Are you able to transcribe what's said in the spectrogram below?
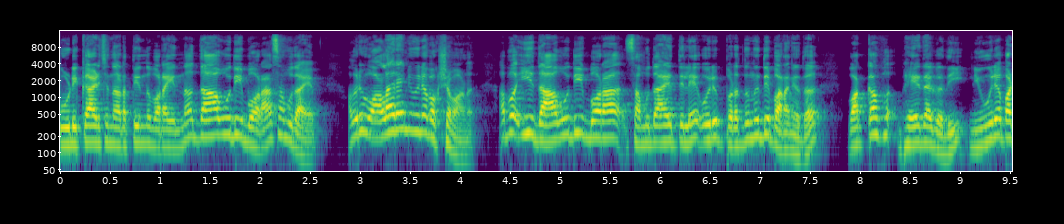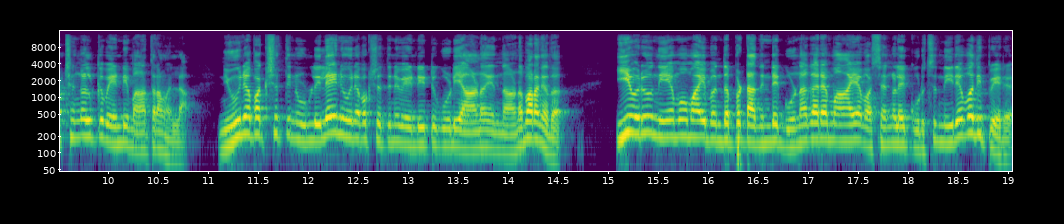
കൂടിക്കാഴ്ച നടത്തി എന്ന് പറയുന്ന ദാവൂദി ബോറ സമുദായം. അവർ വളരെ ന്യൂനപക്ഷമാണ്. അപ്പോൾ ഈ ദാവൂദി ബോറ സമുദായത്തിലെ ഒരു പ്രതിനിധി പറഞ്ഞത് വക്കഫ് ഭേദഗതി ന്യൂനപക്ഷങ്ങൾക്ക് വേണ്ടി മാത്രമല്ല ന്യൂനപക്ഷത്തിനുള്ളിലെ ന്യൂനപക്ഷത്തിന് വേണ്ടിയിട്ട് കൂടിയാണ് എന്നാണ് പറഞ്ഞത്. ഈ ഒരു നിയമവുമായി ബന്ധപ്പെട്ട് അതിന്റെ ഗുണകരമായ വശങ്ങളെക്കുറിച്ച് നിരവധി പേര്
